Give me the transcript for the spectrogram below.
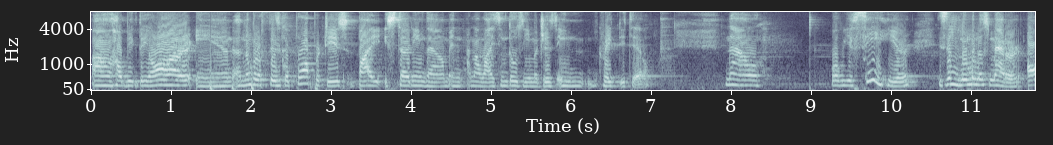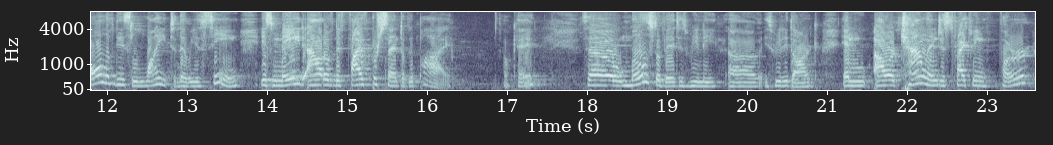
uh, how big they are and a number of physical properties by studying them and analyzing those images in great detail. Now, what we are seeing here is the luminous matter. All of this light that we are seeing is made out of the 5% of the pie. Okay? So most of it is really, uh, is really dark. And our challenge is try to infer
